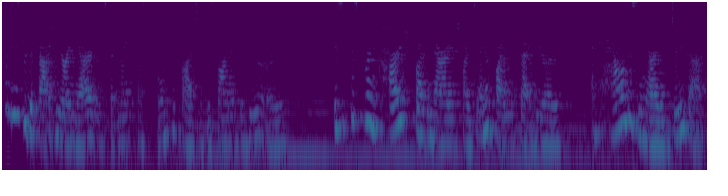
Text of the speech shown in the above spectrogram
what is it about hero narratives that makes us empathise with the side of the hero? Is it because we're encouraged by the narrative to identify with that hero? And how does the narrative do that?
